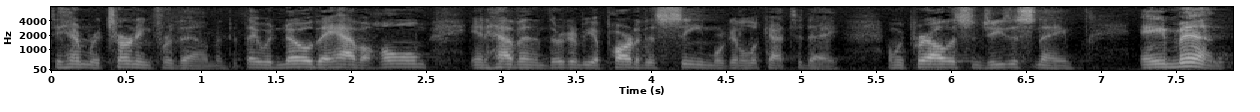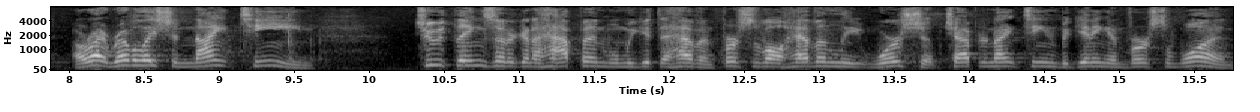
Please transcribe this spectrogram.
to Him returning for them, and that they would know they have a home in heaven, and they're going to be a part of this scene we're going to look at today. And we pray all this in Jesus' name. Amen. All right, Revelation 19. Two things that are going to happen when we get to heaven. First of all, heavenly worship. Chapter 19, beginning in verse 1.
